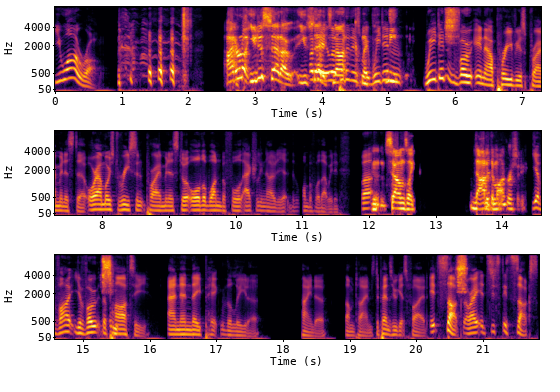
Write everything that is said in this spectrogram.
You are wrong. I don't know. You just said I. You said okay, it's look, not. put it this way: we didn't we didn't vote in our previous prime minister or our most recent prime minister or the one before. Actually, no, yeah, the one before that we did. But Mm, Sounds like not a democracy. you vote you vote the party and then they pick the leader. Kinda sometimes depends who gets fired. It sucks. All right, it's just it sucks.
